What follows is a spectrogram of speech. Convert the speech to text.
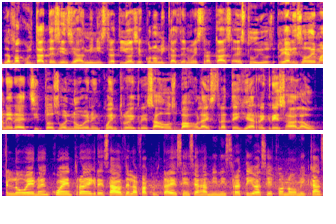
La Facultad de Ciencias Administrativas y Económicas de nuestra Casa de Estudios realizó de manera exitosa el noveno encuentro de egresados bajo la estrategia Regresa a la U. El noveno encuentro de egresados de la Facultad de Ciencias Administrativas y Económicas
